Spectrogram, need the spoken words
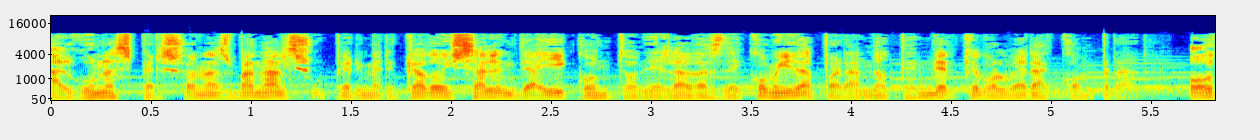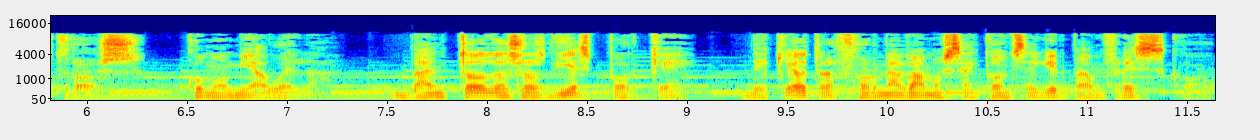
Algunas personas van al supermercado y salen de ahí con toneladas de comida para no tener que volver a comprar. Otros, como mi abuela, van todos los días porque, ¿De qué otra forma vamos a conseguir pan fresco?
